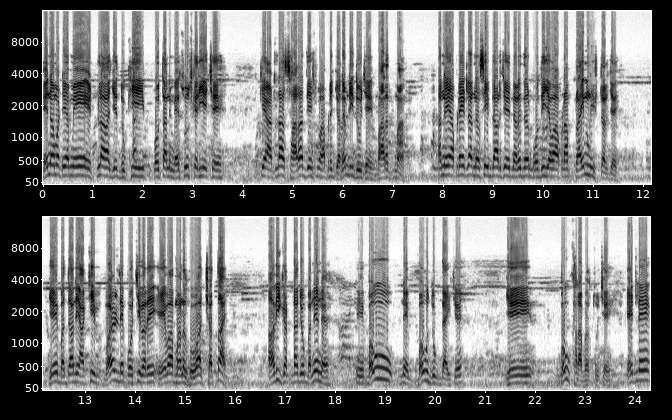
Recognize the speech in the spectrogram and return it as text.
એના માટે અમે એટલા આજે દુઃખી પોતાને મહેસૂસ કરીએ છીએ કે આટલા સારા દેશમાં આપણે જન્મ લીધું છે, ભારતમાં. અને આપણે એટલા નસીબદાર છે, નરેન્દ્ર મોદી જેવા આપણા પ્રાઇમ મિનિસ્ટર છે. જે બધાને આખી વર્લ્ડને પહોંચી વળે એવા માણસ હોવા છતાંય આવી ઘટના જો બને ને, એ બહુ ને બહુ દુઃખદાયી છે. જે બહુ ખરાબ વસ્તુ છે. એટલે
